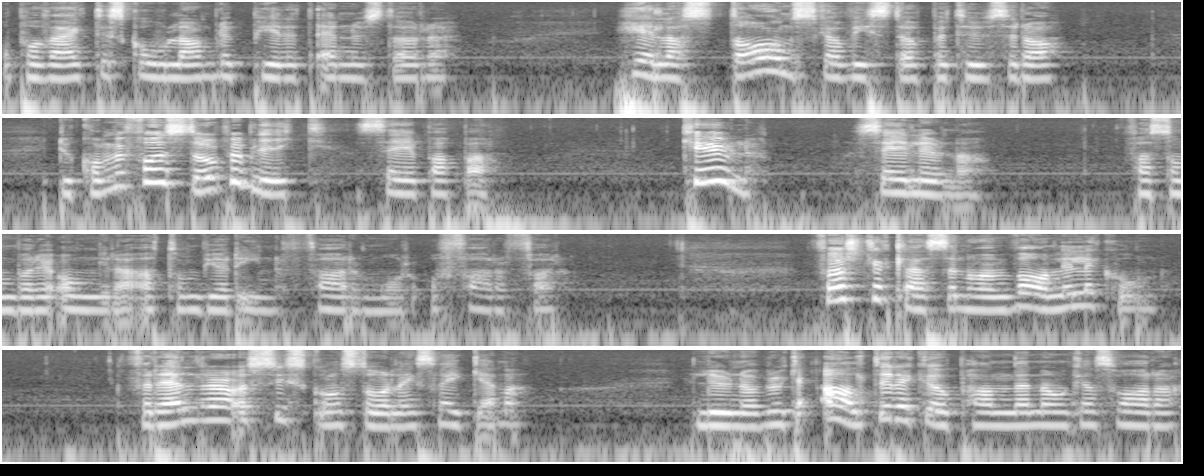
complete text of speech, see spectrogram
och på väg till skolan blev pirret ännu större. Hela stan ska visst öppet hus idag. Du kommer få en stor publik, säger pappa. Kul, säger Luna. Fast hon börjar ångra att hon bjöd in farmor och farfar. Först ska klassen ha en vanlig lektion. Föräldrar och syskon står längs väggarna. Luna brukar alltid räcka upp handen när hon kan svara.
